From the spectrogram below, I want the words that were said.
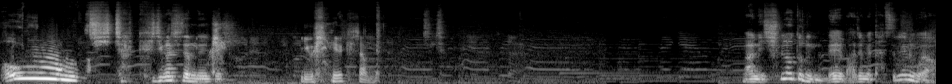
어우 진짜 그지같이 잡네 이제 이거 이렇게 잡네. 아니 힐러들은 내 맞으면 다 쓸리는 거야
